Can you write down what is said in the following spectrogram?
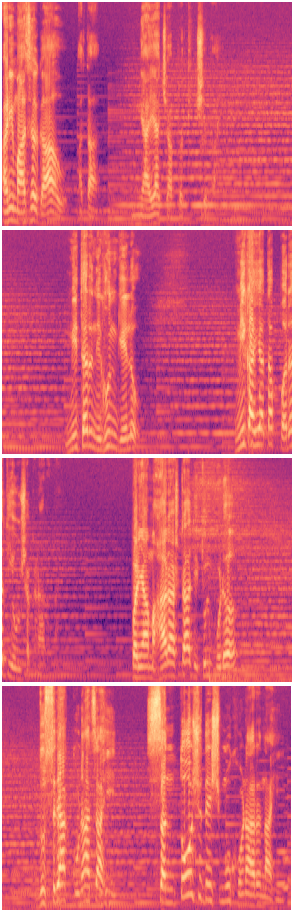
आणि माझं गाव आता न्यायाच्या प्रतीक्षेत आहे. मी तर निघून गेलो. मी काही आता परत येऊ शकणार नाही. पण या महाराष्ट्रात इथून पुढं दुसऱ्या कुणाचाही संतोष देशमुख होणार नाही.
